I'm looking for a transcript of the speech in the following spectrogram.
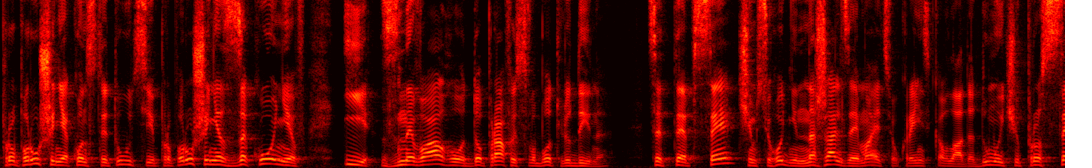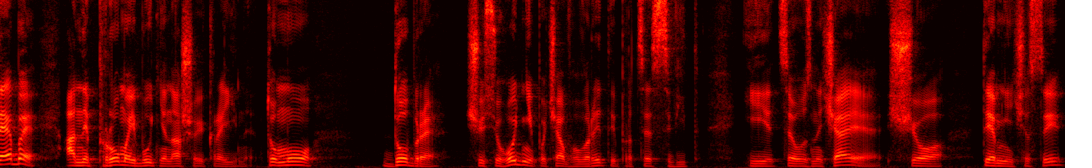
про порушення конституції, про порушення законів і зневагу до прав і свобод людини. Це те все, чим сьогодні, на жаль, займається українська влада, думаючи про себе, а не про майбутнє нашої країни. Тому добре, що сьогодні почав говорити про це світ. І це означає, що темні часи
